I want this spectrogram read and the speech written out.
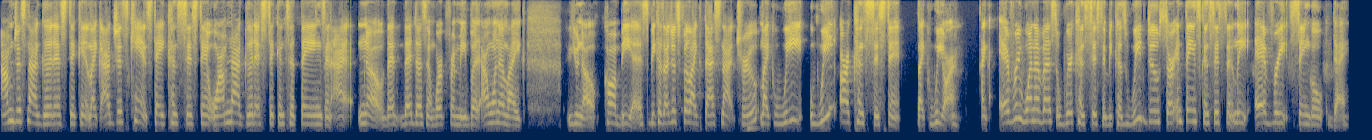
I'm just not good at sticking like I just can't stay consistent or I'm not good at sticking to things and I no, that that doesn't work for me, but I want to like you know, call BS because I just feel like that's not true. Like we we are consistent like we are like every one of us we're consistent because we do certain things consistently every single day.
